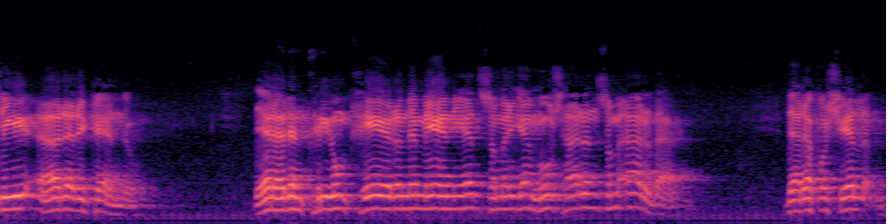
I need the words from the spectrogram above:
De er der ikke ennå. Der er en triumferende menighet som er hjemme hos Herren, som er der. Der er forskjellen.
